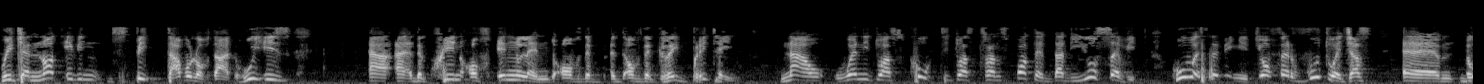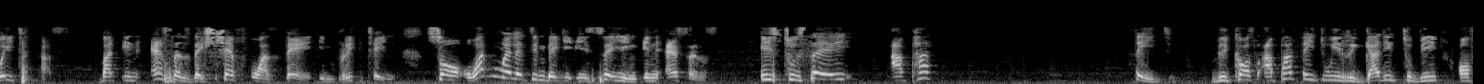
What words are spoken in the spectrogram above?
we cannot even speak double of that. Who is uh, uh, the Queen of England of the of the Great Britain. Now, when it was cooked, it was transported that you serve it. Who were serving it? Your Verwoerd were just um, waiters. But in essence, the chef was there in Britain. So what Moeletsi Mbeki is saying, in essence, is to say apartheid because apartheid we regard it to be of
